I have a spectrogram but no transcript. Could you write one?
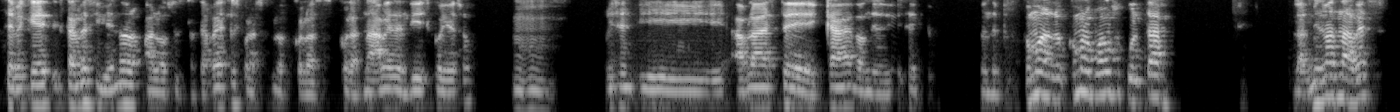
se ve que están recibiendo a los extraterrestres con las, con las, con las naves en disco y eso. ujú. Y, se- y habla este K donde dice, donde, pues, ¿cómo, ¿cómo lo podemos ocultar? Las mismas naves,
